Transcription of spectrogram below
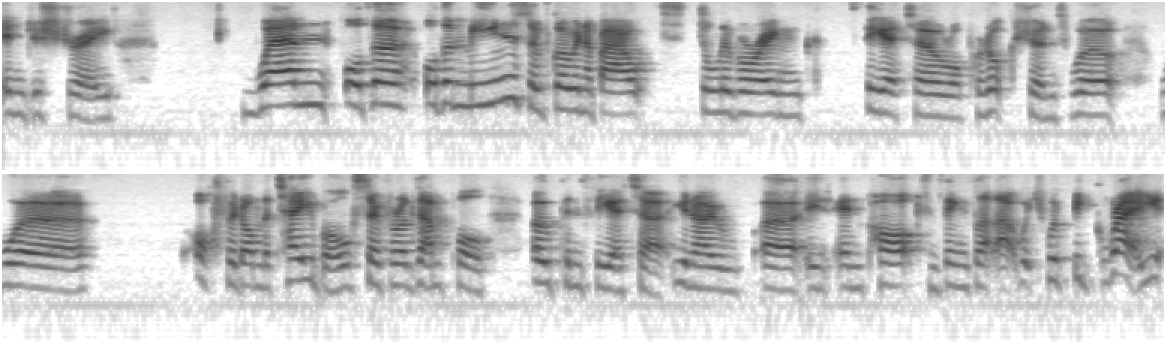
industry when other other means of going about delivering theatre or productions were were offered on the table. So, for example, open theatre, you know, uh, in, in parks and things like that, which would be great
